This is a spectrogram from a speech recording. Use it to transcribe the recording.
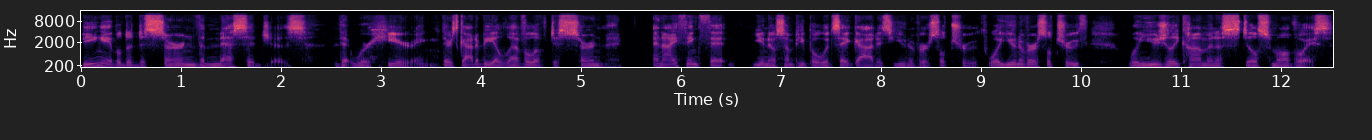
being able to discern the messages that we're hearing. There's got to be a level of discernment. And I think that, you know, some people would say God is universal truth. Well, universal truth will usually come in a still small voice,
